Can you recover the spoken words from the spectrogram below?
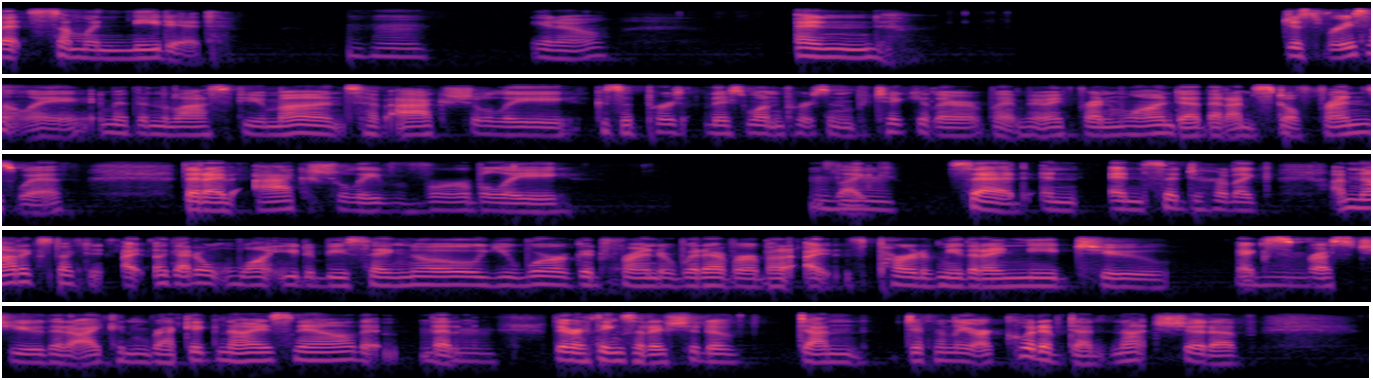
that someone needed, Mm-hmm. you know? And just recently, within the last few months, have actually because the person there's one person in particular, my, my friend Wanda, that I'm still friends with, that I've actually verbally Mhm. like said and and said to her like I'm not expecting I, like I don't want you to be saying no, you were a good friend or whatever, but I, it's part of me that I need to Mhm. express to you that I can recognize now that that Mhm. there are things that I should have done differently or I could have done, not should have,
